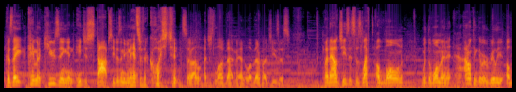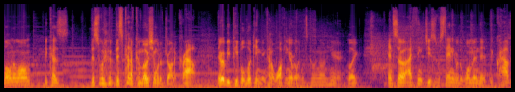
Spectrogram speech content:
because they came in accusing and he just stops. He doesn't even answer their question. So I, I just love that, man. I love that about Jesus. But now Jesus is left alone with the woman. I don't think they were really alone alone because this would have this kind of commotion would have drawn a crowd. There would be people looking and kind of walking over like, what's going on here? Like, and so I think Jesus was standing over the woman. The, the crowd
